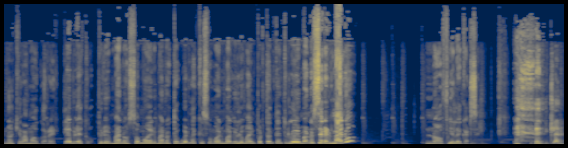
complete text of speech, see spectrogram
no es que vamos a correr. Claro, pero, es co- pero hermanos, somos hermanos. ¿Te acuerdas que somos hermanos y lo más importante entre los hermanos es ser hermano? No, fui a la cárcel. claro,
